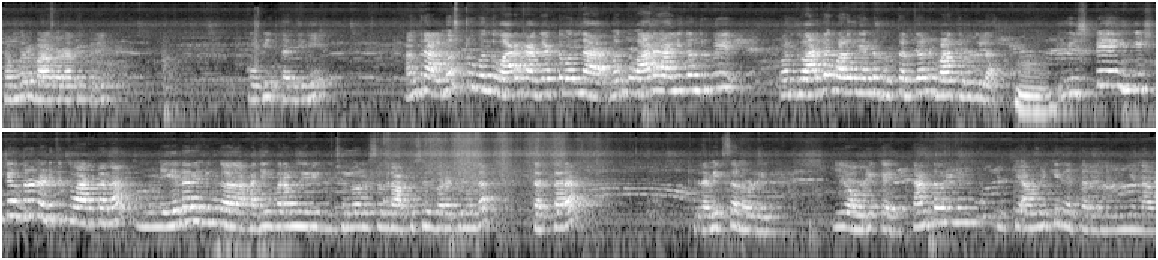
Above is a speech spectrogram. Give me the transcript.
ಚಂಬರಿ ಭಾಳ ಬರತೈತ್ರಿ ಗೋಬಿ ತಂದೀನಿ. ಅಂದ್ರೆ ಆಲ್ಮೋಸ್ಟ್ ಒಂದು ವಾರಕ್ಕೆ ಆಗಟ್ಟು ಒಂದು ಒಂದು ವಾರ ಆಲಿಗಂದ್ರೂ ಭೀ ಒಂದು ವಾರದಾಗ ಭಾಳ ಏನಾರ ಹೋಗಿ ತರ್ತೇವ್ರಿ ಭಾಳ ತರೋದಿಲ್ಲ. ಇಷ್ಟೇ ಹಿಂಗೆ ಇಷ್ಟೇ ಅಂದ್ರೂ ನಡೀತೈತಿ ವಾರ್ತಾನ. ಏನಾರ ಹಿಂಗೆ ಹದಿಗೆ ಬರೋ ನೀರಿಗೆ ಚಲೋ ಅನಿಸ್ತಂದ್ರೆ ಆಫೀಸಿಗೆ ಬರೋದ್ರ ಮುಂದೆ ತರ್ತಾರ. ರಮಿಕ್ಸ ನೋಡ್ರಿ ಈ ಅವ್ರಿಕಾಯಿ. ಕಾಣ್ತಾವ್ರಿ ನಿಮ್ಗೆ ಅವ್ರಿಕಾಯಿ ಇರ್ತಾರೆ ನಿಮಗೆ ನಾವು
